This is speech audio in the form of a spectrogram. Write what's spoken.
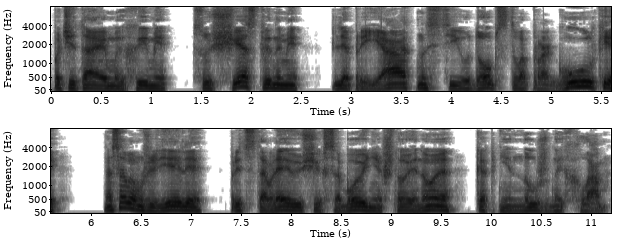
почитаемых ими существенными для приятности и удобства прогулки, на самом же деле представляющих собой не что иное, как ненужный хлам.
